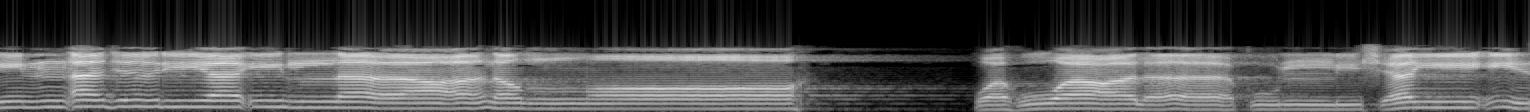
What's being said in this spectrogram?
إِنْ أَجْرِيَ إِلَّا عَلَى اللَّهِ وَهُوَ عَلَى كُلِّ شَيْءٍ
